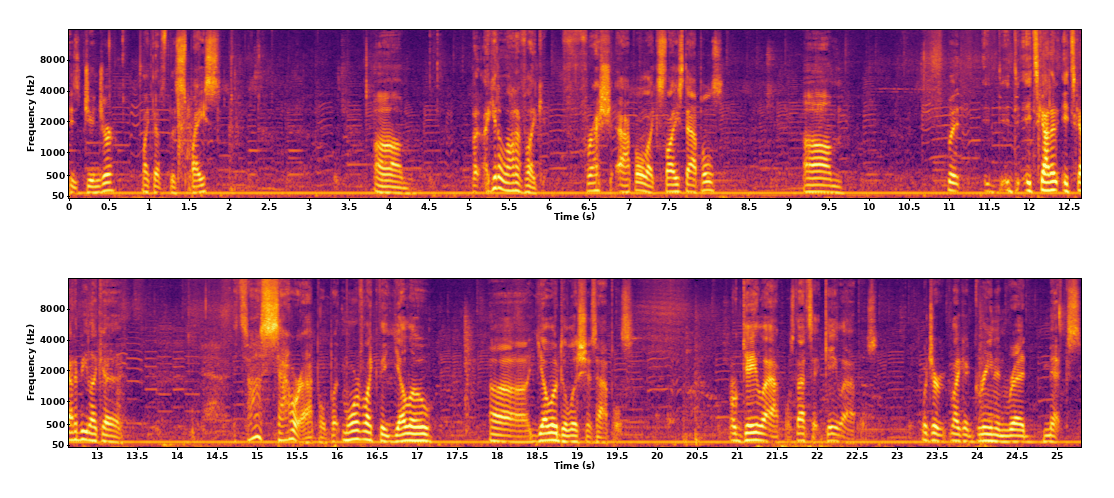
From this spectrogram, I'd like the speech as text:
is ginger, like that's the spice. Um, but I get a lot of like fresh apple, like sliced apples. Um, but it, it, it's gotta it's gotta be like a. It's not a sour apple, but more of like the yellow, uh, yellow delicious apples, or gala apples. That's it, gala apples, which are like a green and red mix.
